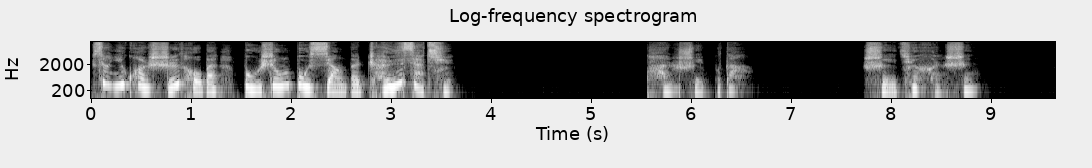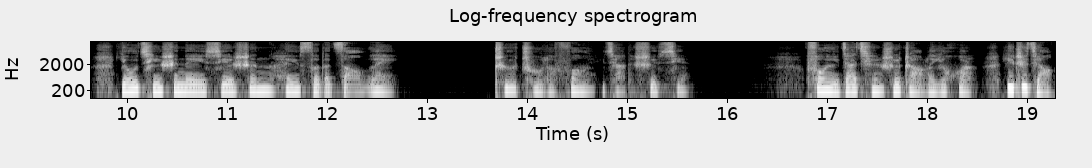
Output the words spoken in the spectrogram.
像一块石头般不声不响的沉下去？潭水不大，水却很深，尤其是那些深黑色的藻类，遮住了方雨佳的视线。方雨佳潜水找了一会儿，一只脚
